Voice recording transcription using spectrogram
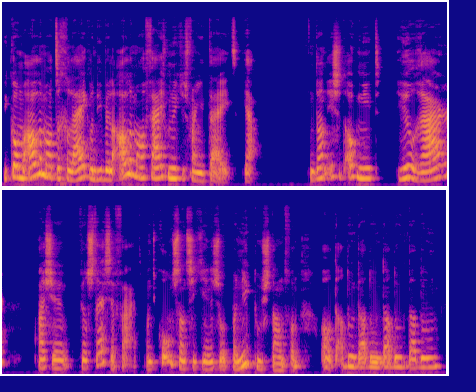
Die komen allemaal tegelijk, want die willen allemaal vijf minuutjes van je tijd. Ja, dan is het ook niet heel raar als je veel stress ervaart. Want constant zit je in een soort paniektoestand van, oh, dat doen, dat doen, dat doen, dat doen.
